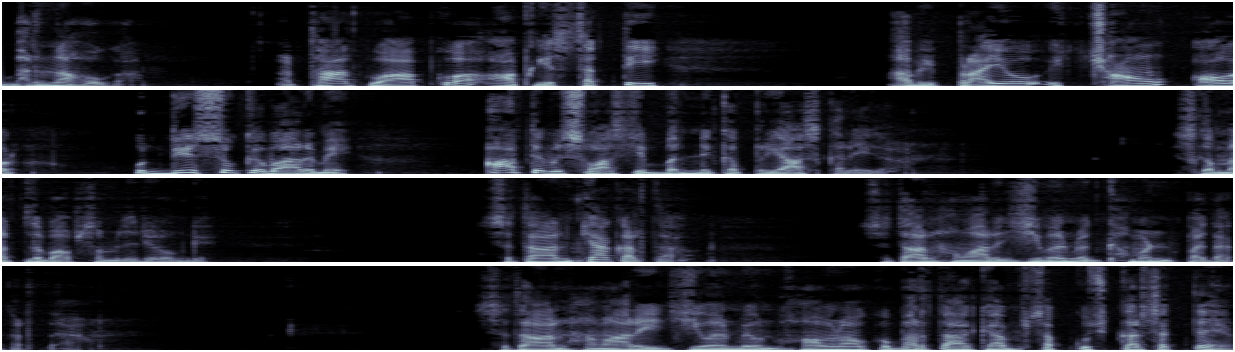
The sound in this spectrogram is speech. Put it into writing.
भरना होगा। अर्थात वो आपको आपकी शक्ति, अभिप्रायों, इच्छाओं और उद्देश्यों के बारे में आत्मविश्वासी बनने का प्रयास करेगा। इसका मतलब आप समझ रहे होंगे। शैतान क्या करता? शैतान हमारे जीवन में घमंड पैदा करता है। शैतान हमारे जीवन में उन भावनाओं को भरता है कि हम सब कुछ कर सकते हैं।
